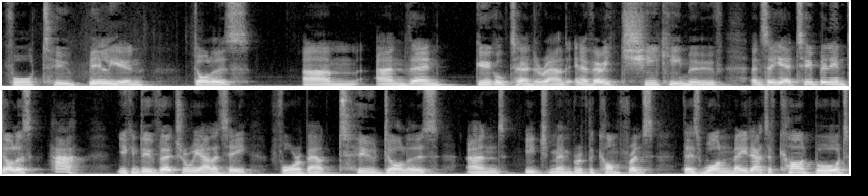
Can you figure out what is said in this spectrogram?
for two billion dollars, um, and then Google turned around in a very cheeky move and said, "Yeah, two billion dollars, ha! You can do virtual reality for about two dollars." And each member of the conference, there's one made out of cardboard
